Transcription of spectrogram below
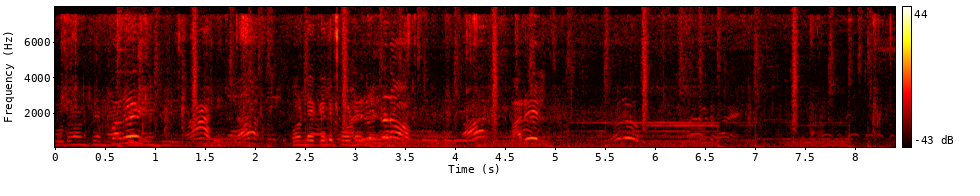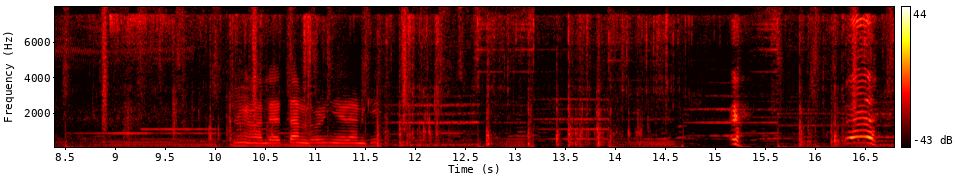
ఫోటో ఫోన్లోకి వెళ్ళి ఫోటో వాళ్ళు ఎత్తాను లోడింగ్ చేయడానికి Yeah.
